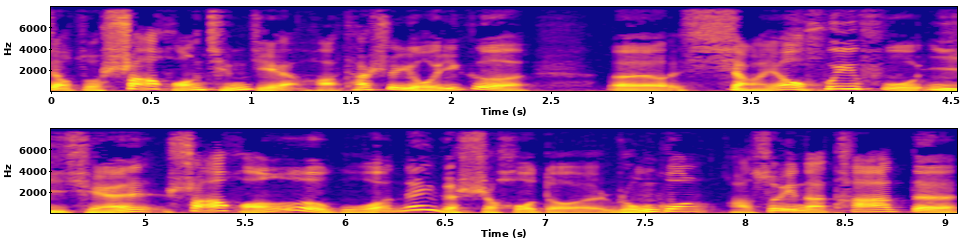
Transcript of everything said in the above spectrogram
叫做沙皇情节哈，他是有一个呃想要恢复以前沙皇俄国那个时候的荣光啊，所以呢，他的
